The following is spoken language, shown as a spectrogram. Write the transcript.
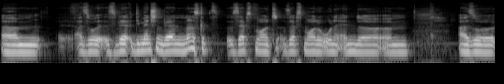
ähm, also es wär, die Menschen werden, ne, es gibt Selbstmord, Selbstmorde ohne Ende. Ähm, also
